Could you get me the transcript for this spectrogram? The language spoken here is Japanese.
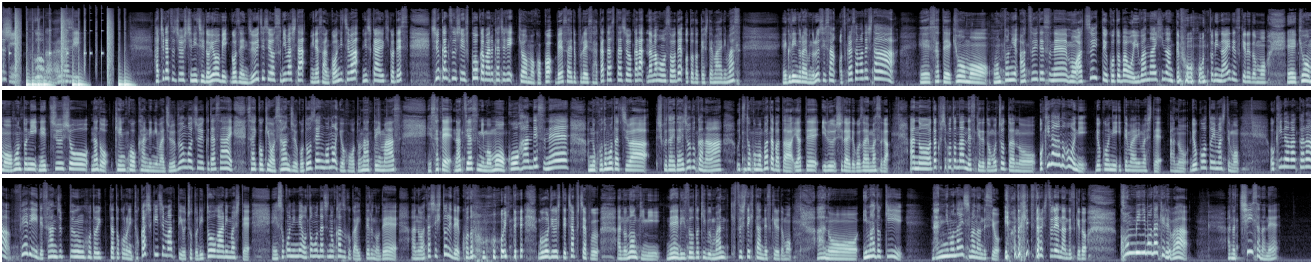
通信福岡丸かじ8月17日土曜日午前11時を過ぎました。皆さんこんにちは西川由紀子です。瞬間通信福岡丸かじり。今日もここベイサイドプレイス博多スタジオから生放送でお届けしてまいります。えグリーンドライブのルーシーさんお疲れ様でした。えー、さて今日も本当に暑いですね。もう暑いっていう言葉を言わない日なんてもう本当にないですけれども、えー、今日も本当に熱中症など健康管理には十分ご注意ください。最高気温は35度前後の予報となっています、えー、さて夏休みももう後半ですね。あの子供たちは宿題大丈夫かな？うちの子もバタバタやっている次第でございますが。あの私事なんですけれどもちょっとあの沖縄の方に旅行に行ってまいりましてあの旅行と言いましても沖縄からフェリーで30分ほど行ったところに渡嘉敷島っていうちょっと離島がありまして、えー、そこにねお友達の家族が行ってるのであの私一人で子供を置いて合流してチャプチャプあののんきにねリゾート気分満喫してきたんですけれどもあのー、今時何にもない島なんですよ。今時って言ったら失礼なんですけどコンビニもなければあの小さなね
